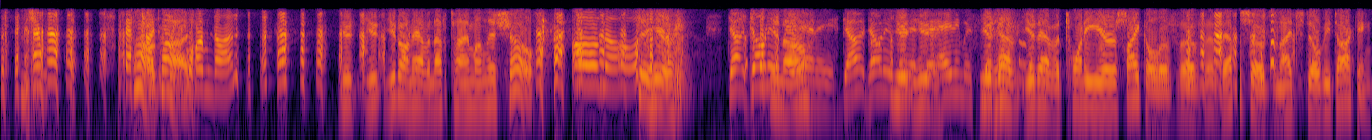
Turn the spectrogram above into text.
oh God! On. you you you don't have enough time on this show. Oh no! To hear don't don't you admit know, any. Don't don't admit you, you, you, any mistakes. You'd have you'd have a twenty year cycle of, of, of episodes, and I'd still be talking.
